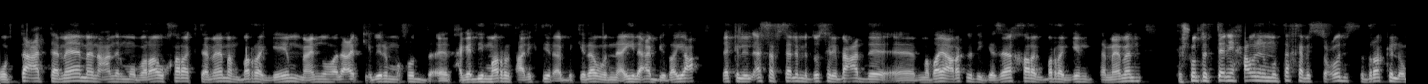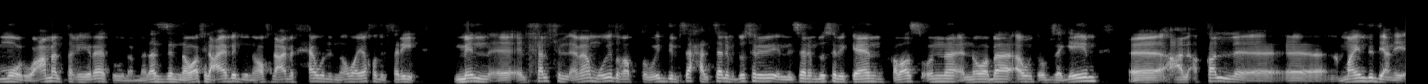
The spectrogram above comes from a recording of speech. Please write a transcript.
وابتعد تماما عن المباراة وخرج تماما بره الجيم مع إنه هو لاعب كبير المفروض الحاجات دي مرت عليه كتير قبل كده وإن أي لاعب بيضيع. لكن للأسف سالم الدوسري بعد آه، ما ضيع ركلة الجزاء خرج بره ال game تماما. في الشوط الثاني حاول المنتخب السعودي استدراك الأمور وعمل تغييراته لما نزل نواف العابد ونواف العابد حاول إن هو ياخد الفريق. من آه، الخلف للأمام ويضغط ويدي مساحة لسالم الدوسري. اللي سالم الدوسري كان خلاص قلنا إن هو بقى out of the game على الأقل minded آه، يعني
